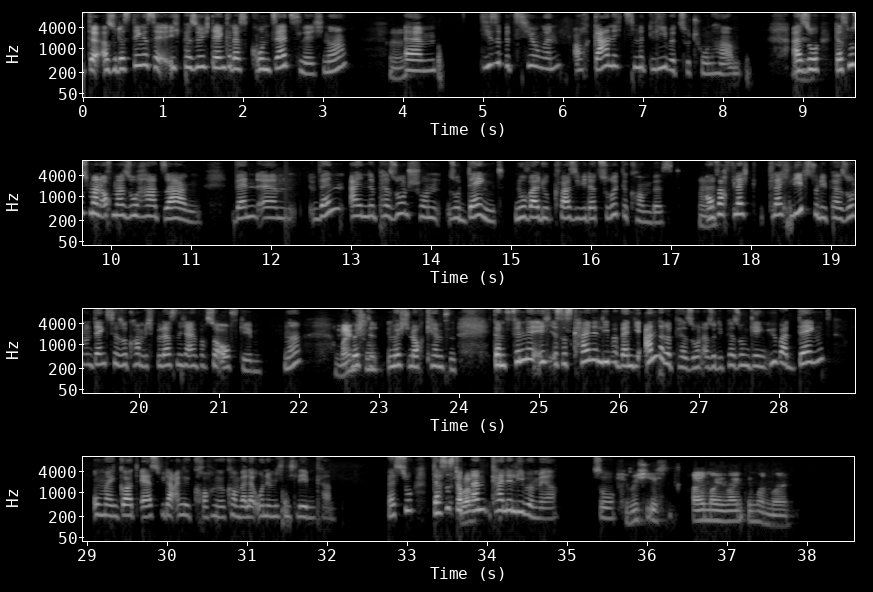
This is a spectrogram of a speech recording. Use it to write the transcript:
also das Ding ist ja, ich persönlich denke, dass grundsätzlich, ne, mhm. ähm, diese Beziehungen auch gar nichts mit Liebe zu tun haben. Also, mhm. das muss man auch mal so hart sagen. Wenn, ähm, wenn eine Person schon so denkt, nur weil du quasi wieder zurückgekommen bist, mhm. einfach vielleicht, vielleicht liebst du die Person und denkst dir so, komm, ich will das nicht einfach so aufgeben. Ne? möchte, möchte noch kämpfen. Dann finde ich, ist es keine Liebe, wenn die andere Person, also die Person gegenüber, denkt, oh mein Gott, er ist wieder angekrochen gekommen, weil er ohne mich nicht leben kann. Weißt du? Das ist doch Aber dann keine Liebe mehr. So. Für mich ist einmal nein, immer nein.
